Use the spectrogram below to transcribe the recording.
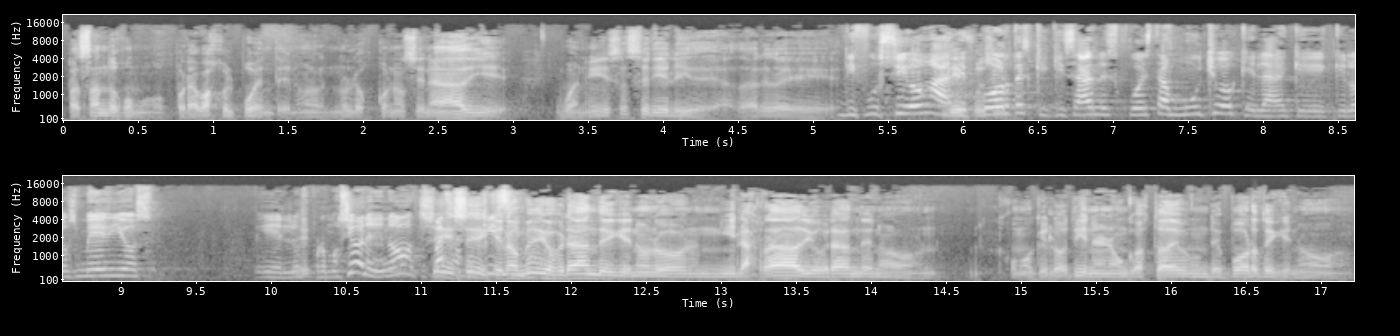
pasando como por abajo el puente, no, los conoce nadie. Bueno, y esa sería la idea, darle... Difusión a deportes que quizás les cuesta mucho que, la, que, que los medios eh, los promocionen, ¿no? sí, sí, que los medios grandes, que no lo, ni las radios grandes no, como que lo tienen a un costado de un deporte que no,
